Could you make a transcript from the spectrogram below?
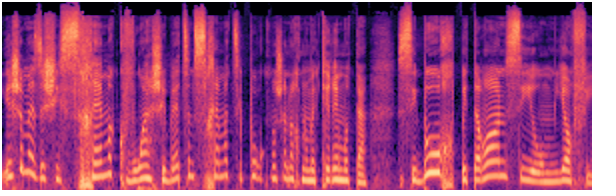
יש שם איזושהי סכמה קבועה, שהיא בעצם סכמת סיפור, כמו שאנחנו מכירים אותה. סיבוך, פתרון, סיום, יופי.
